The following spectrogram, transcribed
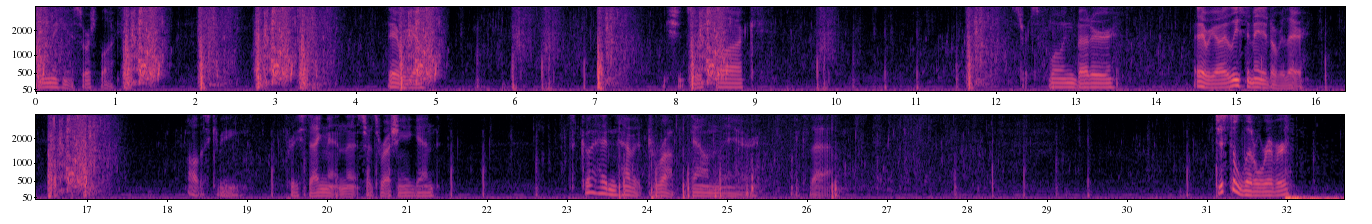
I'm making a source block. There we go. You should source block. Starts flowing better. There we go. At least it made it over there. Oh, this could be pretty stagnant and then it starts rushing again. Let's go ahead and have it drop down there. Like that. Just a little river.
